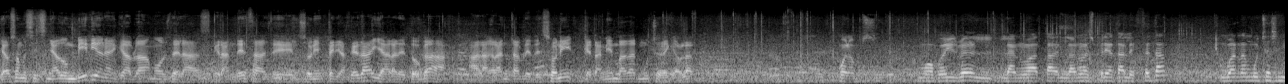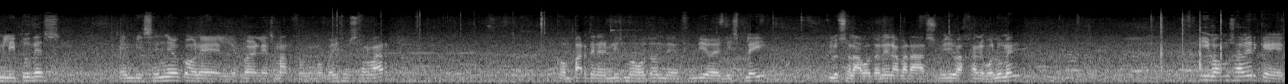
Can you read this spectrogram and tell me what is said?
Ya os hemos enseñado un vídeo en el que hablábamos de las grandezas del Sony Xperia Z y ahora le toca a la gran tablet de Sony, que también va a dar mucho de qué hablar. Bueno, pues como podéis ver, la nueva, la nueva Xperia Tablet Z guarda muchas similitudes en diseño con el, con el smartphone. Como podéis observar, comparten el mismo botón de encendido del display, incluso la botonera para subir y bajar el volumen. Y vamos a ver que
